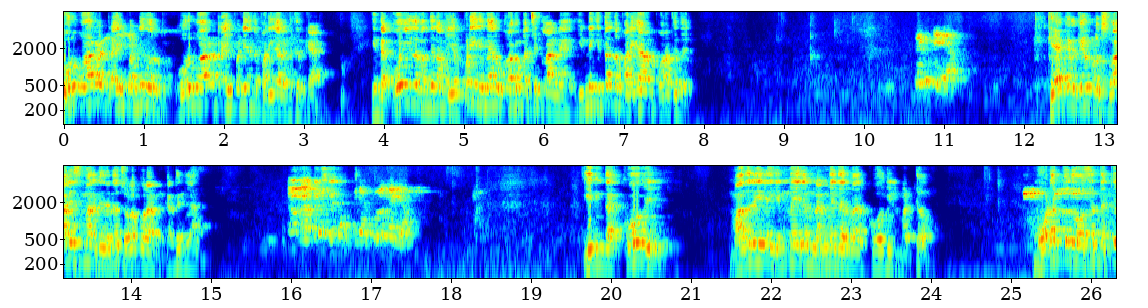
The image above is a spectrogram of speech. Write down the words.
ஒரு வாரம் ட்ரை பண்ணி ஒரு ஒரு வாரம் ட்ரை பண்ணி அந்த பரிகாரம் எடுத்திருக்கேன். இந்த கோயில வந்து நம்ம எப்படி இனிமேல் உலகம் வச்சுக்கலான்னு இன்னைக்கு தான் அந்த பரிகாரம் பிறக்குது. கேட்கறக்கே உங்களுக்கு சுவாரஸ்யமா இருக்குது ஏதோ சொல்ல போறாரு கரெக்டுங்களா இந்த கோவில் மதுரையில இன்மையிலும் நன்மை தருவார் கோவில் மட்டும். முடக்கு தோஷத்துக்கு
